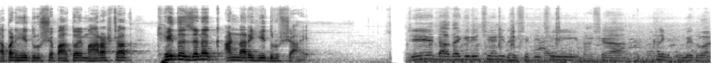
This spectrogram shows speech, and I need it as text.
आपण हे दृश्य पाहतोय महाराष्ट्रात खेदजनक आणणारे हे दृश्य आहे. जे दादागिरीची आणि दहशतीची भाषा उमेदवार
